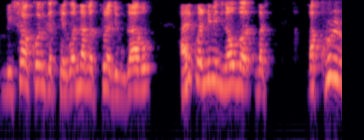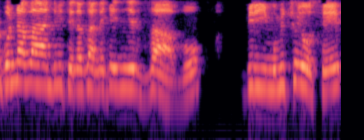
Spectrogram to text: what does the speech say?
bishobora kuba bigaterwa n'abaturage ubwabo ariko n'ibindi nabo bakururirwa n'abandi bitewe na za ntege nke zabo biri mu mico yose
